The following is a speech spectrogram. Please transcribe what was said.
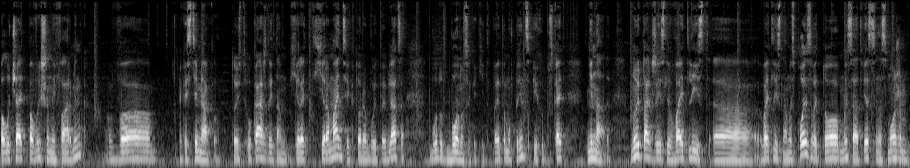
получать повышенный фарминг в экосистеме Акла. То есть у каждой там хиро хиромантии, которая будет появляться, будут бонусы какие-то. Поэтому, в принципе, их выпускать не надо. Ну и также, если whitelist, э, whitelist нам использовать, то мы, соответственно, сможем,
